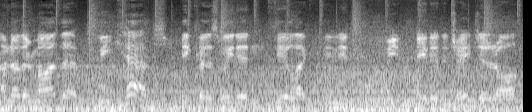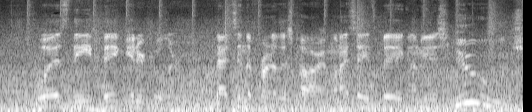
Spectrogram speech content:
Another mod that we kept because we didn't feel like we needed, we needed to change it at all was the big intercooler that's in the front of this car. And when I say it's big, I mean it's huge.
